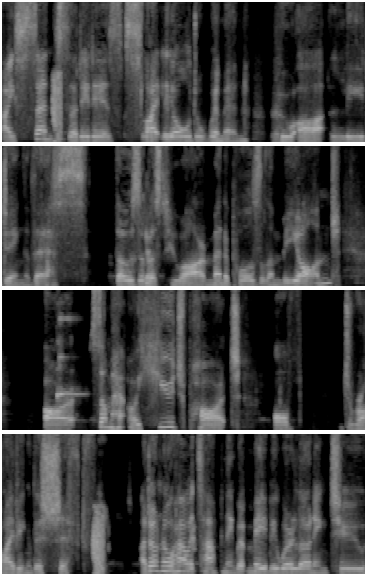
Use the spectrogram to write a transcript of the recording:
I sense that it is slightly older women who are leading this. Those of yes. us who are menopausal and beyond are somehow a huge part of driving this shift forward. I don't know how it's happening, but maybe we're learning to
